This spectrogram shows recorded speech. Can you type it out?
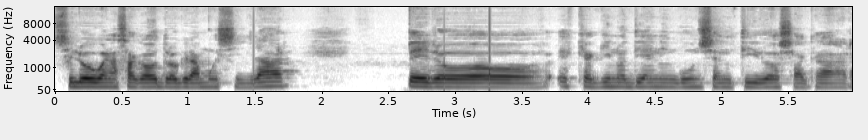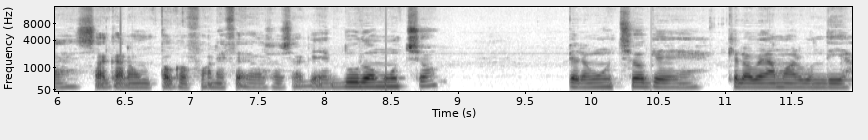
si luego iban a sacar otro que era muy similar pero es que aquí no tiene ningún sentido sacar, sacar un Pocophone F2, o sea que dudo mucho, pero mucho que, lo veamos algún día.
